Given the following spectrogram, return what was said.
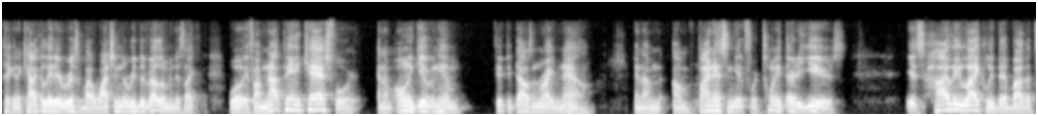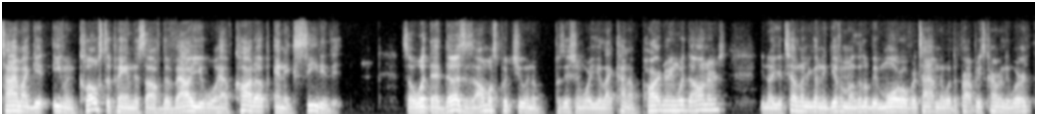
taking a calculated risk by watching the redevelopment. is like, well, if I'm not paying cash for it and I'm only giving him 50,000 right now and I'm I'm financing it for 20, 30 years, it's highly likely that by the time I get even close to paying this off, the value will have caught up and exceeded it. So what that does is almost puts you in a position where you're like kind of partnering with the owners. You know, you're telling them you're going to give them a little bit more over time than what the property is currently worth,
